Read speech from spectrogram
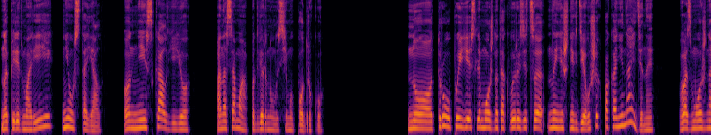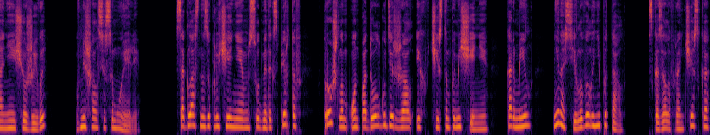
но перед Марией не устоял. Он не искал ее, она сама подвернулась ему под руку. Но трупы, если можно так выразиться, нынешних девушек пока не найдены. Возможно, они еще живы?» — вмешался Самуэли. Согласно заключениям судмедэкспертов, в прошлом он подолгу держал их в чистом помещении, кормил, не насиловал и не пытал, сказала Франческа,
